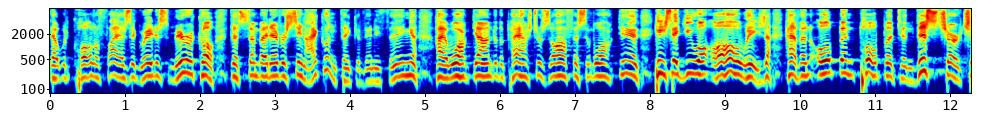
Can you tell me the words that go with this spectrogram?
that would qualify as the greatest miracle that somebody ever seen. I couldn't think of anything. I walked down to the pastor's office and walked in. He said, You will always have an open pulpit in this church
